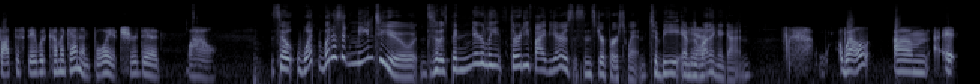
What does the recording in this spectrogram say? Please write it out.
thought this day would come again, and boy, it sure did. Wow. So what what does it mean to you? So it's been nearly 35 years since your first win to be in the running again. Well, um, it,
